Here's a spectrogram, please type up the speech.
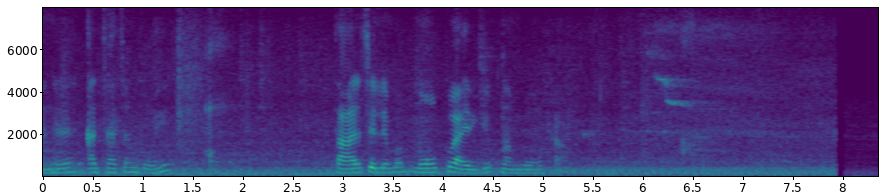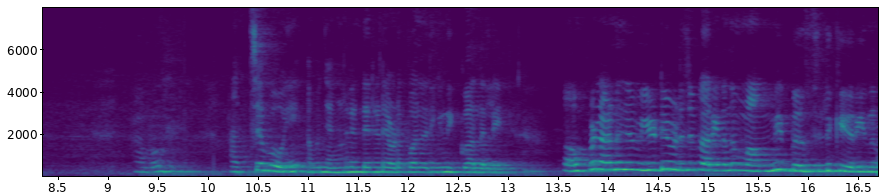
അങ്ങനെ അച്ചാച്ചൻ പോയി. താഴെ ചെല്ലുമ്പം നോക്കുമായിരിക്കും നമുക്ക് നോക്കാം. അപ്പം അച്ഛ പോയി. അപ്പം ഞങ്ങൾ രണ്ടുപേരും കൂടെ എവിടെ പോകുന്നതിരിക്കും നിൽക്കുവാന്നല്ലേ അപ്പോഴാണ് ഞാൻ വീട്ടിൽ വിളിച്ച് പറയുന്നത് മമ്മി ബസ്സിൽ കയറിയെന്ന്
